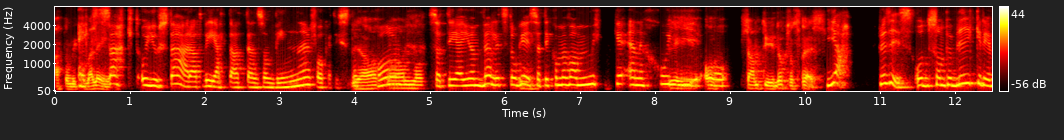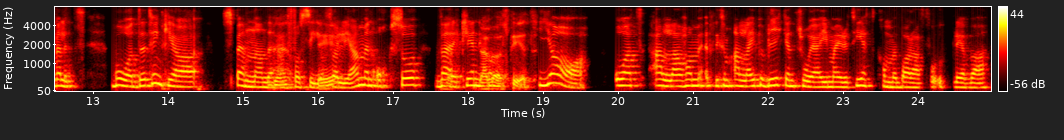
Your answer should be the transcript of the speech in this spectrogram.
att de vill komma längre. exakt. Och just det här att veta att den som vinner får åka till Stockholm. Ja, Så det är ju en väldigt stor grej. Mm. Så att det kommer vara mycket energi och och samtidigt också stress. Ja, precis. Och som publik är det väldigt, både tänker jag, spännande Det- att få se och följa men också verkligen kommer, Nervösitet. Ja, och att alla, har, liksom alla i publiken tror jag i majoritet kommer bara få uppleva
